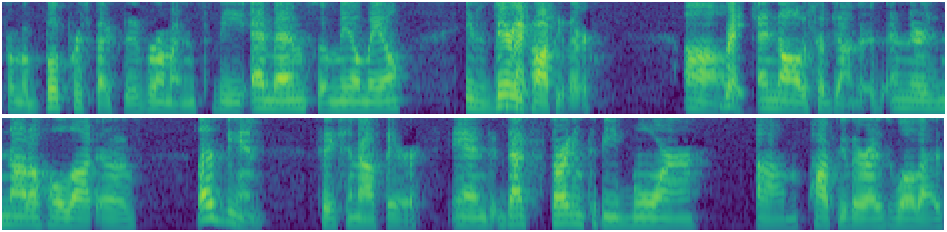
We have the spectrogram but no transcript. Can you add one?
from a book perspective, romance, the MM, so male male, is very right. popular, um, right? And all the subgenres, and there's not a whole lot of lesbian fiction out there, and that's starting to be more um, popular as well as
